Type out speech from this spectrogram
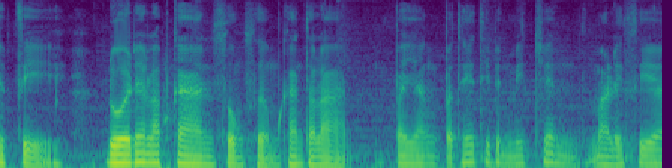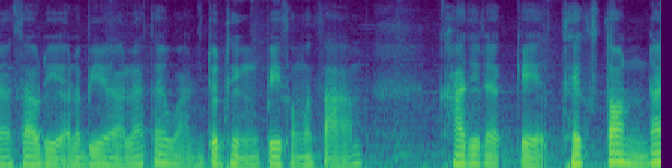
1994 โดยได้รับการส่งเสริมการตลาดไปยังประเทศที่เป็นมิตรเช่น มาเลเซีย ซาอุดิอาระเบีย และไต้หวันจนถึงปี 2003 Cadillac Gate Texton ได้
